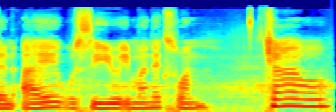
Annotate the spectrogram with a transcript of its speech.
and I will see you in my next one. Ciao.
